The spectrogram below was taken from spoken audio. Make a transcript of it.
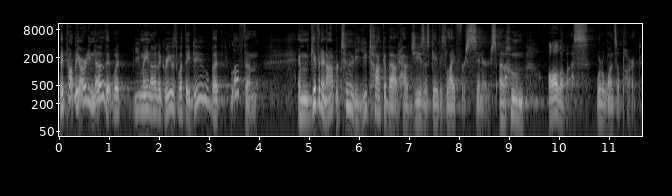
They probably already know that what you may not agree with what they do, but love them. And given an opportunity, you talk about how Jesus gave his life for sinners, of whom all of us were once a part.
